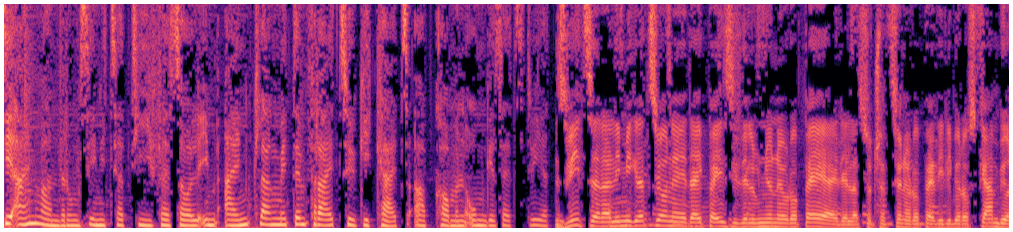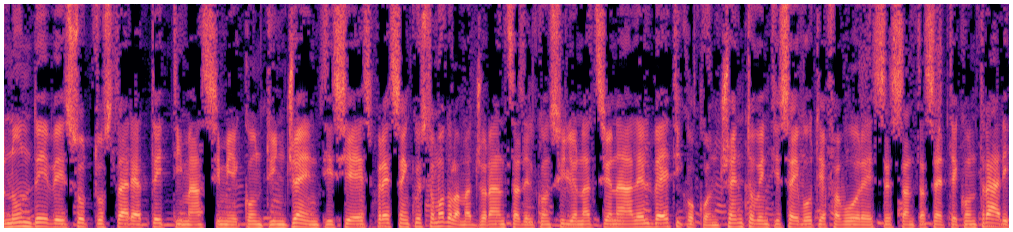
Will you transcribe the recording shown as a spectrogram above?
Die Einwanderungsinitiative soll im Einklang mit dem Freizügigkeitsabkommen umgesetzt werden. Svizzera, l'immigrazione dai paesi dell'Unione Europea e dell'Associazione Europea di Libero Scambio non deve sottostare a tetti massimi e contingenti. Si è espressa in questo modo la maggioranza del Consiglio nazionale elvetico con 126 voti a favore e 67 contrari,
